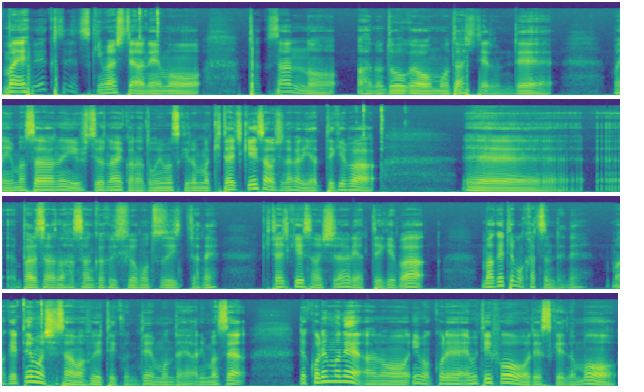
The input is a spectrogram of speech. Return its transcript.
まあ、FX につきましてはね、もう、たくさんのあの動画をもう出してるんで、まあ、今更ね、言う必要ないかなと思いますけど、まあ、期待値計算をしながらやっていけば、えー、バルサラの破産確率表も続いてたね、期待値計算をしながらやっていけば、負けても勝つんでね、負けても資産は増えていくんで問題ありません。で、これもね、あの、今これ MT4 ですけれども、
